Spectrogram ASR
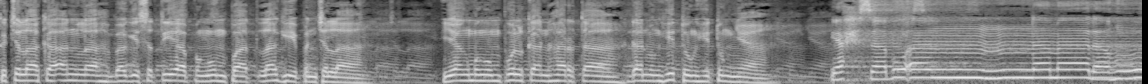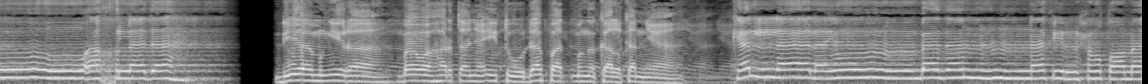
Kecelakaanlah bagi setiap pengumpat lagi pencela yang mengumpulkan harta dan menghitung-hitungnya يحسب أن ماله أخلده Dia mengira bahwa hartanya itu dapat mengekalkannya كلا لينبذن في الحطمة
